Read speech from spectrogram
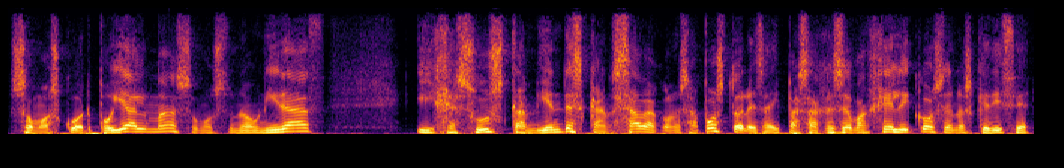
Somos cuerpo y alma, somos una unidad, y Jesús también descansaba con los apóstoles. Hay pasajes evangélicos en los que dice,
